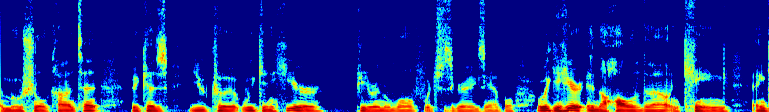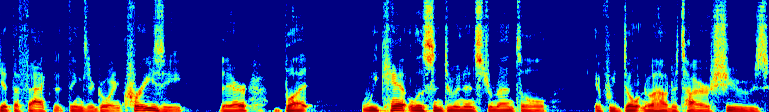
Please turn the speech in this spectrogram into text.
emotional content because you could we can hear Peter and the Wolf, which is a great example, or we can hear in the Hall of the Mountain King and get the fact that things are going crazy there, but we can't listen to an instrumental if we don't know how to tie our shoes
